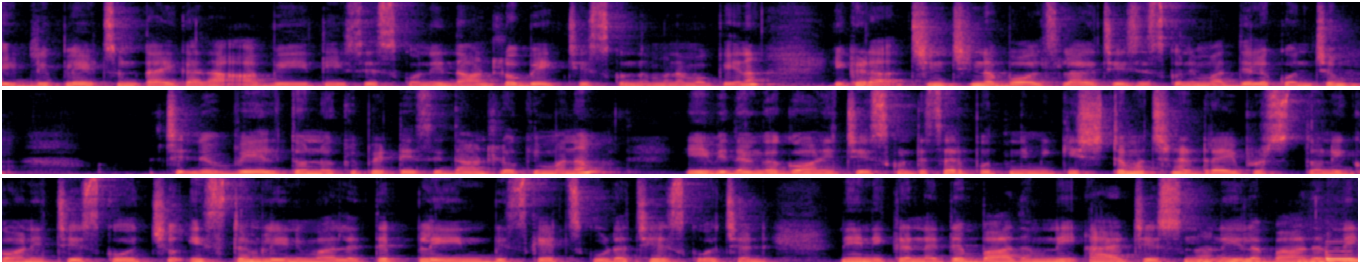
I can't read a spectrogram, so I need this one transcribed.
ఇడ్లీ ప్లేట్స్ ఉంటాయి కదా అవి తీసేసుకొని దాంట్లో బేక్ చేసుకుందాం మనం ఓకేనా? ఇక్కడ చిన్న చిన్న బాల్స్ లాగా చేసేసుకొని మధ్యలో కొంచెం వేలుతో నొక్కి పెట్టేసి దాంట్లోకి మనం ఈ విధంగా గార్నిష్ చేసుకుంటే సరిపోతుంది. మీకు ఇష్టం వచ్చిన డ్రై ఫ్రూట్స్తోని గార్నిష్ చేసుకోవచ్చు. ఇష్టం లేని వాళ్ళైతే ప్లెయిన్ బిస్కెట్స్ కూడా చేసుకోవచ్చు అండి నేను ఇక్కడనైతే బాదంని యాడ్ చేస్తున్నాను. ఇలా బాదంని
